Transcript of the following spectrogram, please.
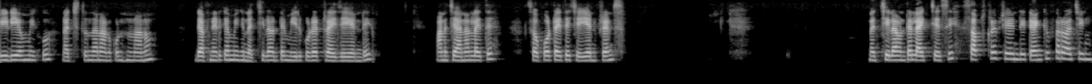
వీడియో మీకు నచ్చుతుందని అనుకుంటున్నాను. డెఫినెట్గా మీకు నచ్చిలా ఉంటే మీరు కూడా ట్రై చేయండి. మన ఛానల్ అయితే సపోర్ట్ అయితే చేయండి ఫ్రెండ్స్. నచ్చిలా ఉంటే లైక్ చేసి సబ్స్క్రైబ్ చేయండి. Thank for watching.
